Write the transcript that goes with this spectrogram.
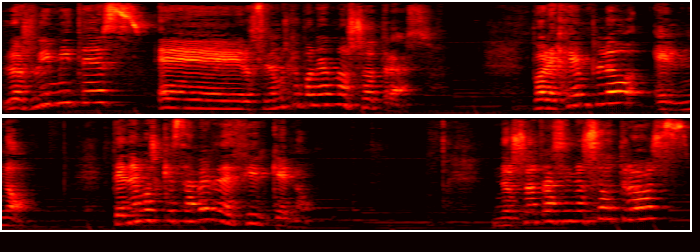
Los límites eh, los tenemos que poner nosotras. Por ejemplo, el no. Tenemos que saber decir que no. Nosotras y nosotros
